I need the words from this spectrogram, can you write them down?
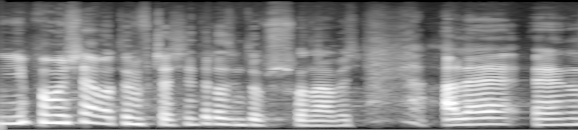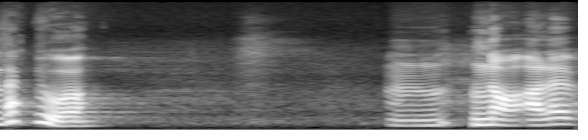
Nie pomyślałem o tym wcześniej, teraz mi to przyszło na myśl. Ale e, no tak było. Mm, No, ale W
